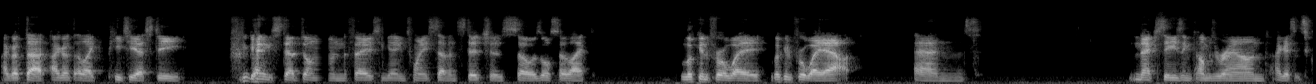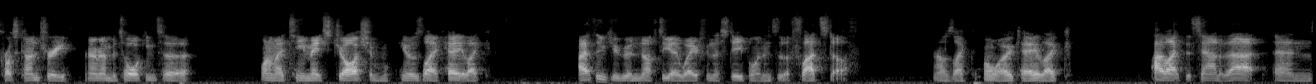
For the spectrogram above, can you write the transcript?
I got that I got that like PTSD from getting stepped on in the face and getting 27 stitches. So I was also like looking for a way looking for a way out and next season comes around, I guess it's cross country. I remember talking to one of my teammates, Josh, and he was like, "Hey, like, I think you're good enough to get away from the steeple and into the flat stuff." And I was like, "Oh, okay." Like, I like the sound of that, and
